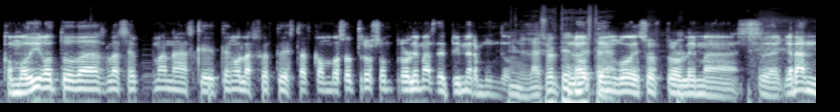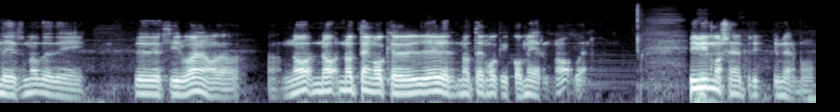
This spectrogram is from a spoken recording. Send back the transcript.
como digo todas las semanas que tengo la suerte de estar con vosotros, son problemas del primer mundo. La suerte no tengo esos problemas eh, grandes, ¿no? de, de decir, bueno, no, no, no tengo que beber, no tengo que comer, ¿no? Bueno, vivimos en el primer mundo.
